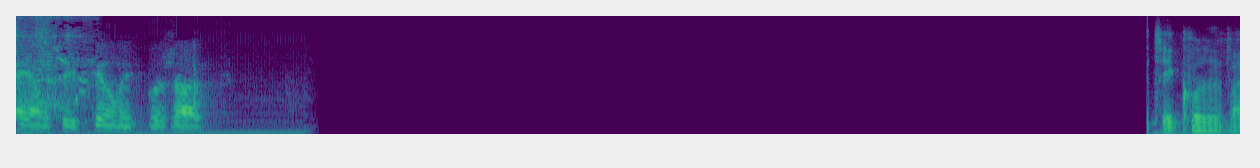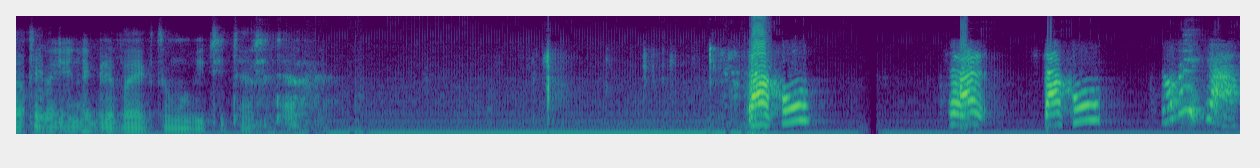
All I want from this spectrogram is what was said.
Nie, ja muszę ich umyć, bo żal. Ty kurwa tego nie nagrywa jak to mówi cheater. Stachu? Sta- Stachu? Do myka!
